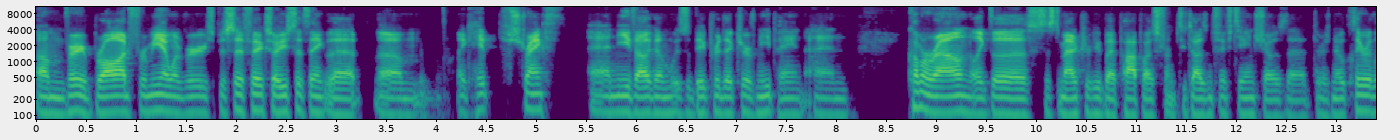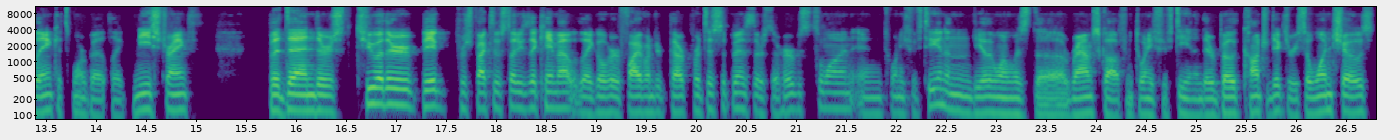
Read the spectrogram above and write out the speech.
um very broad. For me, I went very specific. So I used to think that um like hip strength and knee valgum was a big predictor of knee pain. And come around. Like the systematic review by Pappas from 2015 shows that there's no clear link. It's more about like knee strength. But then there's two other big prospective studies that came out with like over 500 participants. There's the Herbst one in 2015, and the other one was the Ramskov from 2015, and they're both contradictory. So one shows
